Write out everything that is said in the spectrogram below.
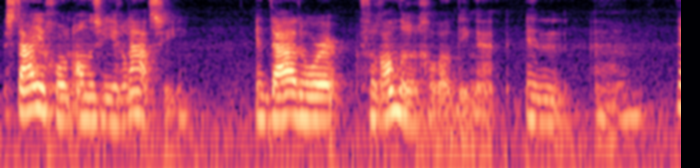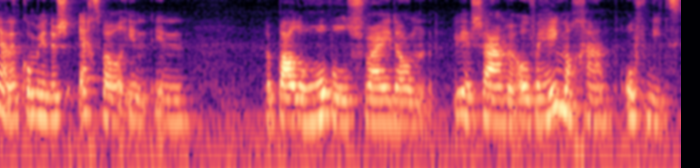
sta je gewoon anders in je relatie. En daardoor veranderen gewoon dingen. En uh, ja, dan kom je dus echt wel in, in bepaalde hobbels waar je dan weer samen overheen mag gaan of niet.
